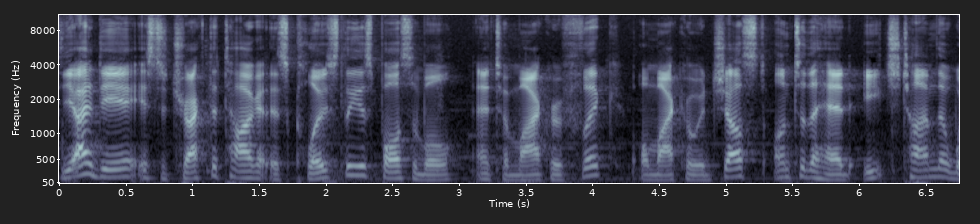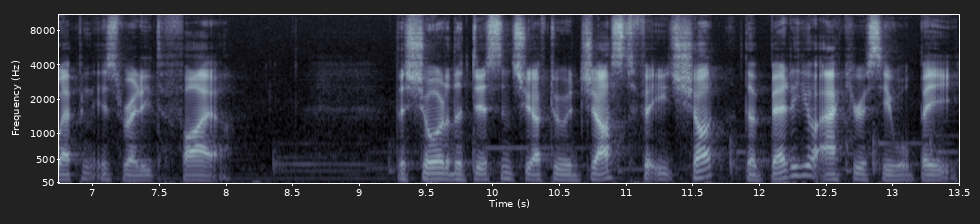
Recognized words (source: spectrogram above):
The idea is to track the target as closely as possible and to micro flick or micro adjust onto the head each time the weapon is ready to fire. The shorter the distance you have to adjust for each shot, the better your accuracy will be.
